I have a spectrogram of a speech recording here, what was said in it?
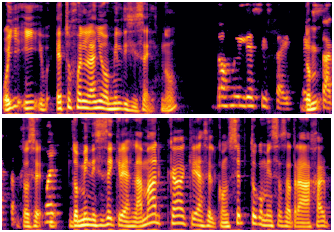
Oye, y esto fue en el año 2016, ¿no? 2016, exacto. Entonces, 2016 creas la marca, creas el concepto, comienzas a trabajar,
